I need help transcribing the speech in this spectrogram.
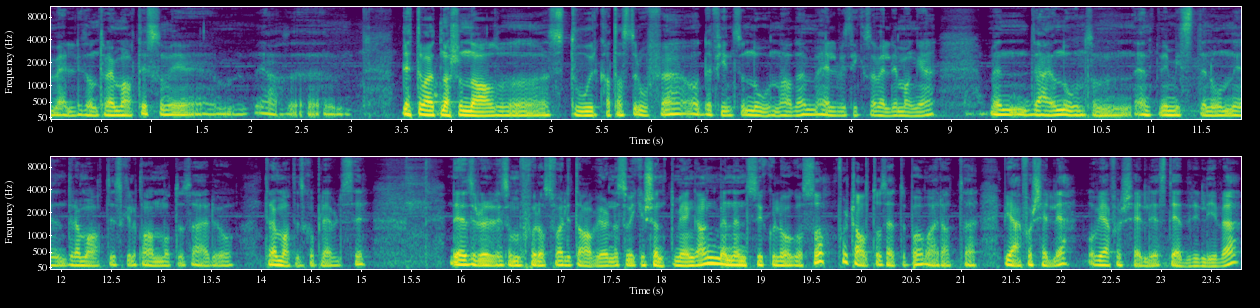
veldig sånn traumatisk som vi ja, Dette var et nasjonal stor katastrofe, og det fins jo noen av dem, heldigvis ikke så veldig mange. Men det er jo noen som enten vi mister noen dramatisk, eller på annen måte så er det jo traumatiske opplevelser. Det tror jeg liksom for oss var litt avgjørende, som vi ikke skjønte med en gang. Men en psykolog også fortalte oss etterpå var at uh, vi er forskjellige, og vi er forskjellige steder i livet.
